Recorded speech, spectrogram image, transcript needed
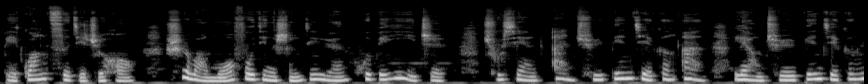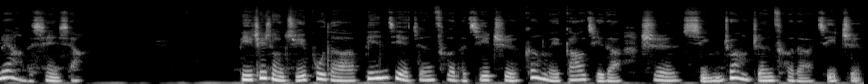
被光刺激之后，视网膜附近的神经元会被抑制，出现暗区边界更暗、亮区边界更亮的现象。比这种局部的边界侦测的机制更为高级的是形状侦测的机制，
